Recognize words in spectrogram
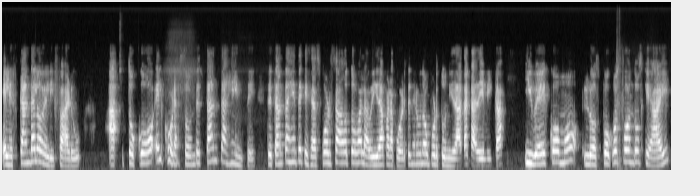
el escándalo del IFARU tocó el corazón de tanta gente, de tanta gente que se ha esforzado toda la vida para poder tener una oportunidad académica y ve cómo los pocos fondos que hay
